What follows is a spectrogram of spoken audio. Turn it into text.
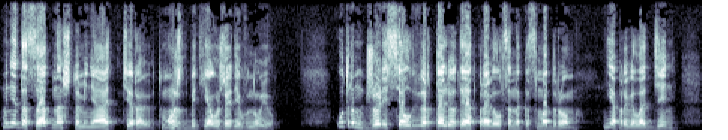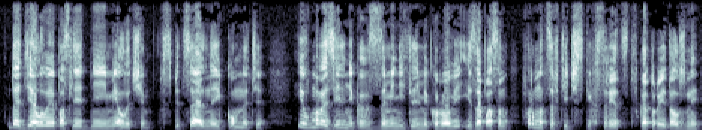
Мне досадно, что меня оттирают. Может быть, я уже ревную. Утром Джори сел в вертолет и отправился на космодром. Я провела день, доделывая последние мелочи в специальной комнате и в морозильниках с заменителями крови и запасом фармацевтических средств, которые должны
